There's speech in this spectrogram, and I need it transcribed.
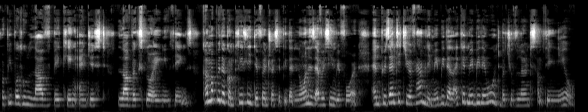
for people who love baking and just love exploring new things. Come up with a completely different recipe that no one has ever seen before and present it to your family. Maybe they like it, maybe they won't, but you've learned something new.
